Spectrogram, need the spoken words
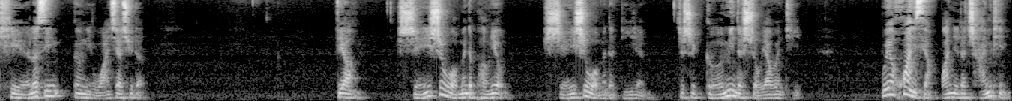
铁了心跟你玩下去的。第二，谁是我们的朋友？谁是我们的敌人？这是革命的首要问题。不要幻想把你的产品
